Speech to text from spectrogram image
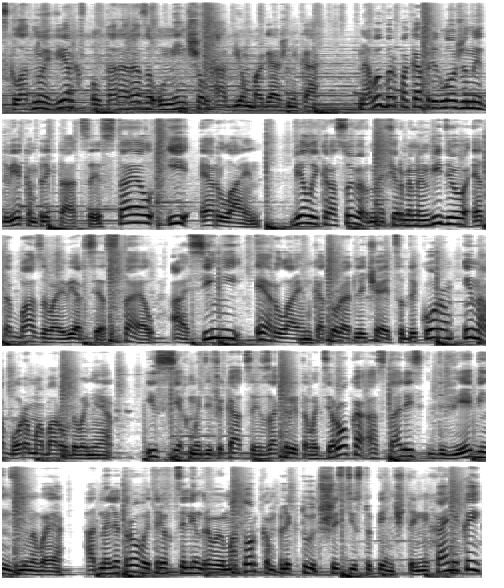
складной верх в полтора раза уменьшил объем багажника. На выбор пока предложены две комплектации — Style и Airline. Белый кроссовер на фирменном видео — это базовая версия Style, а синий — Airline, который отличается декором и набором оборудования. Из всех модификаций закрытого Тирока остались две бензиновые. Однолитровый трехцилиндровый мотор комплектует шестиступенчатой механикой,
